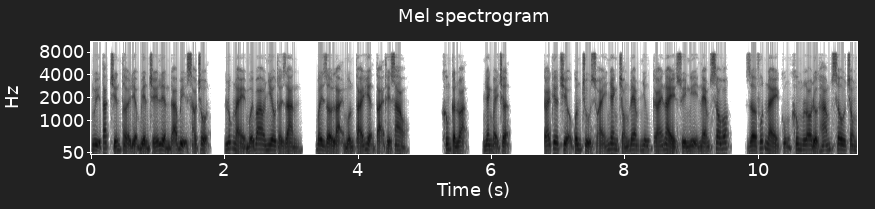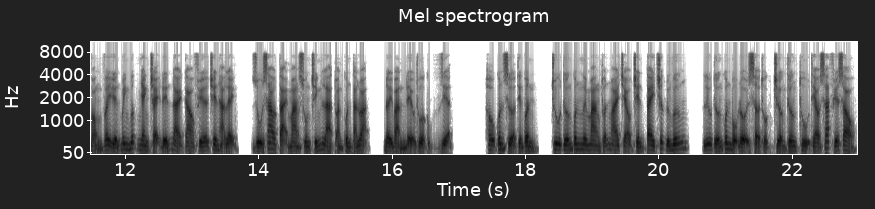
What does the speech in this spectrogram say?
ngụy tắc chiến thời điểm biên chế liền đã bị xáo trộn, lúc này mới bao nhiêu thời gian, bây giờ lại muốn tái hiện tại thế sao? Không cần loạn, nhanh bại trận. Cái kia triệu quân chủ xoáy nhanh chóng đem những cái này suy nghĩ ném sau, giờ phút này cũng không lo được hãm sâu trong vòng vây yến binh bước nhanh chạy đến đài cao phía trên hạ lệnh, dù sao tại mang xuống chính là toàn quân tán loạn, đầy bàn đều thua cục diện. Hậu quân sửa tiền quân, chu tướng quân ngươi mang thuẫn mái trèo trên tay trước đứng vững, lưu tướng quân bộ đội sở thuộc trưởng thương thủ theo sát phía sau,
